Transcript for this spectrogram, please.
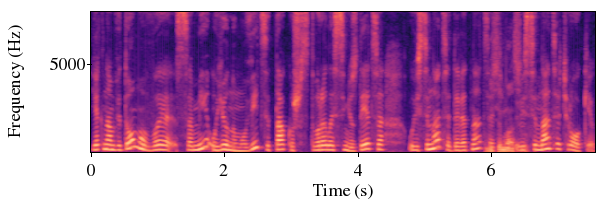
Як нам відомо, ви самі у юному віці також створили сім'ю. Здається, у 18, 19, 18. 18 років.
